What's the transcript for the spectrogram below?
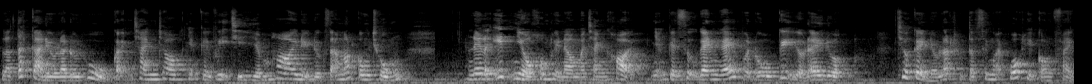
là tất cả đều là đối thủ cạnh tranh cho những cái vị trí hiếm hoi để được ra mắt công chúng. Nên là ít nhiều không thể nào mà tránh khỏi những cái sự ghen ghét và đố kỵ ở đây được. Chưa kể nếu là thực tập sinh ngoại quốc thì còn phải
